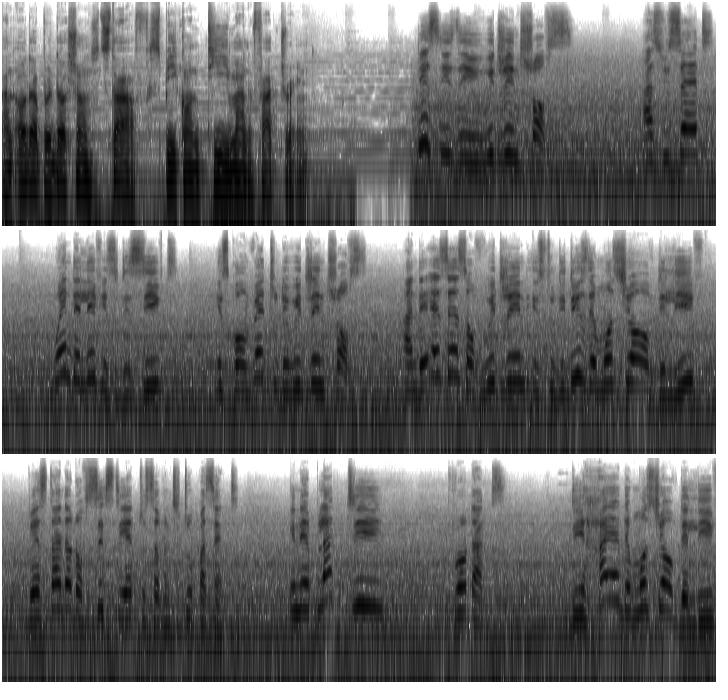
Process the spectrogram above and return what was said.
and other production staff speak on tea manufacturing. This is the withering troughs. As we said, when the leaf is received, it's conveyed to the withering troughs. And the essence of withering is to reduce the moisture of the leaf to a standard of 68 to 72 percent. In a black tea product, the higher the moisture of the leaf,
